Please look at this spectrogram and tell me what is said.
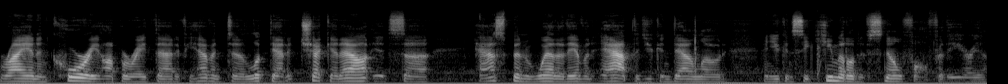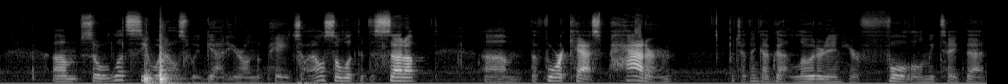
Ryan and Corey operate that. If you haven't uh, looked at it, check it out. It's uh, Aspen Weather. They have an app that you can download, and you can see cumulative snowfall for the area. Um, so let's see what else we've got here on the page. So I also looked at the setup, um, the forecast pattern, which I think I've got loaded in here full. Let me take that.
